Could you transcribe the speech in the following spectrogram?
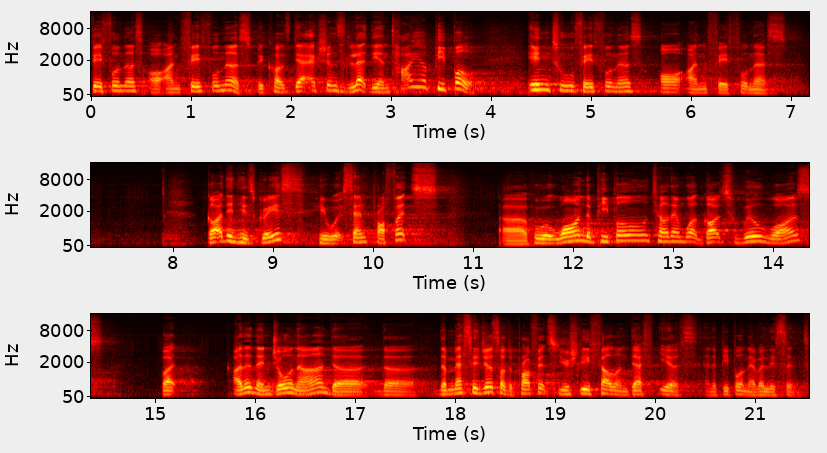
faithfulness or unfaithfulness because their actions led the entire people into faithfulness or unfaithfulness. God, in His grace, He would send prophets uh, who would warn the people, tell them what God's will was. But other than Jonah, the, the, the messages of the prophets usually fell on deaf ears and the people never listened.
